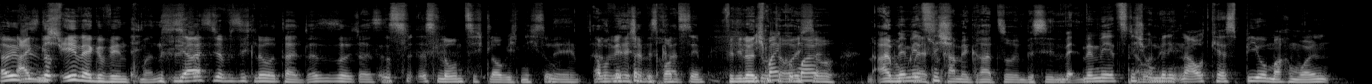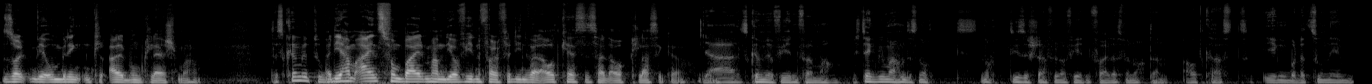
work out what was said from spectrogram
Aber wir wissen doch eh, wer gewinnt, Mann. Ich Ja. weiß nicht, ob es sich lohnt halt. Das ist so scheiße. Es, es lohnt sich, glaube ich, nicht so. Nee, also aber wir können grad- trotzdem. Für die Leute ich mein, unter euch mal, so, ein Album wenn wir jetzt nicht- kam mir gerade so ein bisschen. Wenn wenn wir jetzt nicht unbedingt eine Outcast-Bio machen wollen, sollten wir unbedingt ein Album-Clash machen. Das können wir tun. Weil die haben eins von beiden, haben die auf jeden Fall verdient, weil Outcast ist halt auch Klassiker. Ja, das können wir auf jeden Fall machen. Ich denke, wir machen das noch, noch diese Staffel auf jeden Fall, dass wir noch dann Outcast irgendwo dazu nehmen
